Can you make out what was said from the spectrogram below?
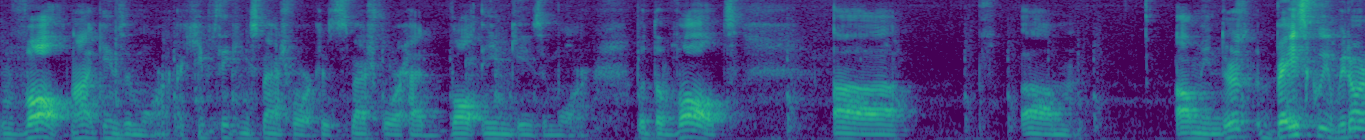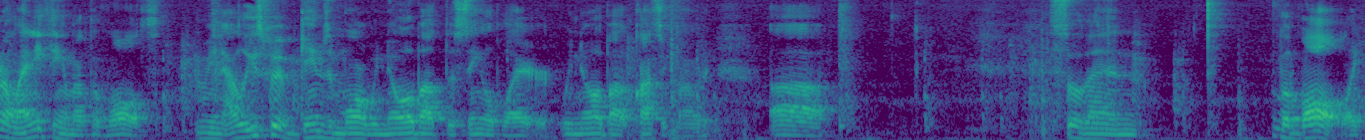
Vault, not Games and More. I keep thinking Smash 4 because Smash 4 had Vault in Games and More. But the Vault, uh, um, I mean, there's basically, we don't know anything about the Vault. I mean, at least with Games and More, we know about the single player. We know about Classic Mode. Uh, so then, the Vault, like,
